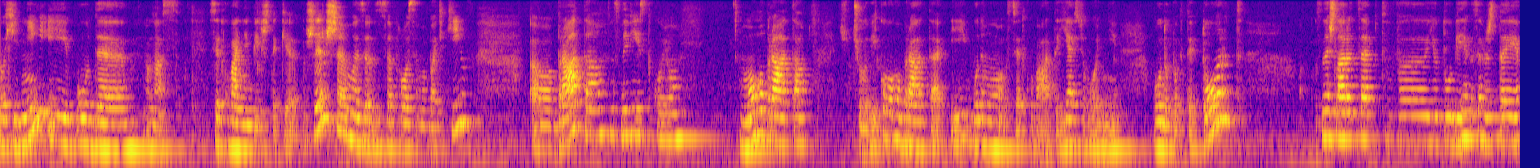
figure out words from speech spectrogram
вихідні і буде у нас святкування більш таке ширше. Ми запросимо батьків, е, брата з невісткою, мого брата, чоловікового брата, і будемо святкувати. Я сьогодні буду пекти торт. Знайшла рецепт в Ютубі, як завжди.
